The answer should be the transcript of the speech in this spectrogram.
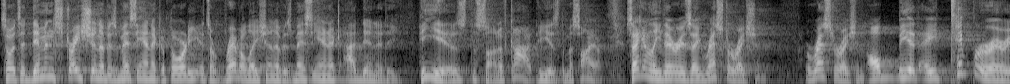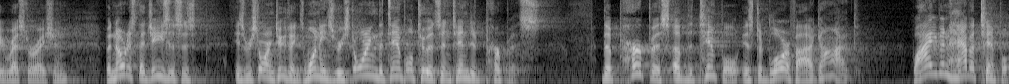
So it's a demonstration of his messianic authority, it's a revelation of his messianic identity. He is the Son of God, He is the Messiah. Secondly, there is a restoration, a restoration, albeit a temporary restoration. But notice that Jesus is, is restoring two things. One, He's restoring the temple to its intended purpose. The purpose of the temple is to glorify God. Why even have a temple?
